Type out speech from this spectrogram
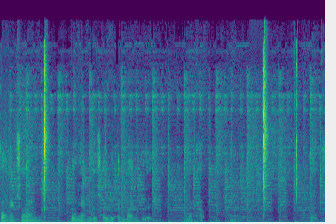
กล้อง Action พวกนี้มันจะใช้ด้วยกันได้หมดเลยนะครับโอเค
